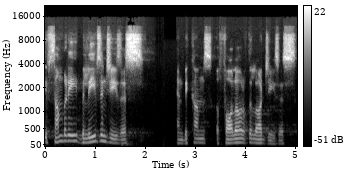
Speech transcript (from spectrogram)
if somebody believes in Jesus and becomes a follower of the Lord Jesus,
